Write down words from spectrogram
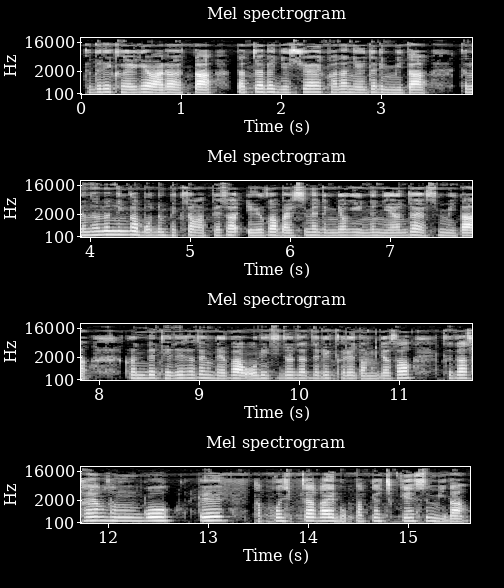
그들이 그에게 말하였다. 나자렛 예수야에 관한 일들입니다. 그는 하나님과 모든 백성 앞에서 일과 말씀의 능력이 있는 예언자였습니다. 그런데 대제사장들과 우리 지도자들이 그를 넘겨서 그가 사형 선고를 받고 십자가에 못 박혀 죽게 했습니다.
